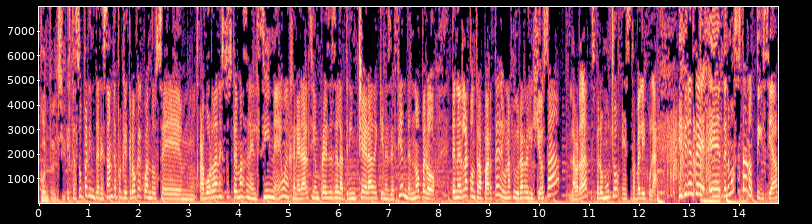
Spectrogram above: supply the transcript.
contra el SIDA. Está súper interesante porque creo que cuando se mm, abordan estos temas en el cine o en general siempre es desde la trinchera de quienes defienden, ¿no? Pero tener la contraparte de una figura religiosa, la verdad, espero mucho esta película. Y fíjense, eh, tenemos esta noticia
